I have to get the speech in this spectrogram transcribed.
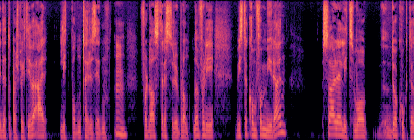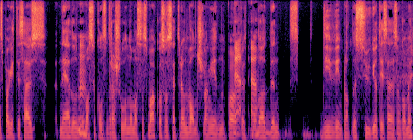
i dette perspektivet er litt på den tørre siden. Mm. For da stresser du plantene, fordi hvis det kommer for mye regn, så er det litt som å Du har kokt en spagettisaus ned, og det blir masse konsentrasjon og masse smak, og så setter du en vannslange i den på Mm. Slutten, og da den, de vinplantene suger jo til seg det som kommer.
